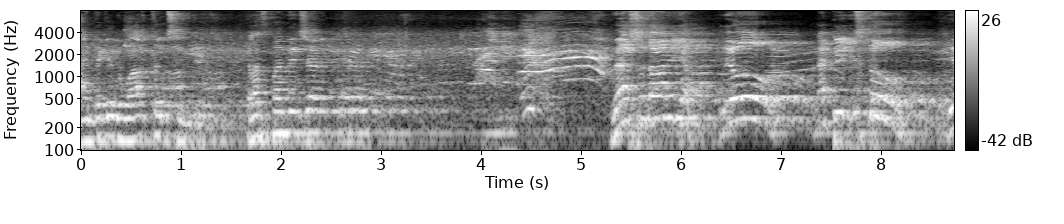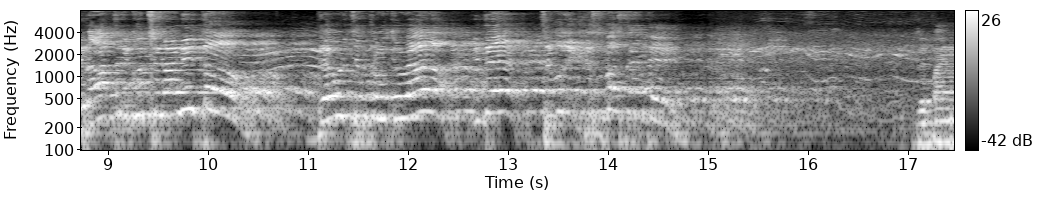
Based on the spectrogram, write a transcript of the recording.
ఆయన దగ్గరికి వార్త వచ్చింది. ఎలా స్పందించాడు? వేషధారిగా యో నటిస్తూ ఈ రాత్రి కూర్చున్న నీతో దేవుడి చిత్రం ఒకవేళ ఇదే చివరి క్రిస్మస్ అయితే. రేపు ఆయన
